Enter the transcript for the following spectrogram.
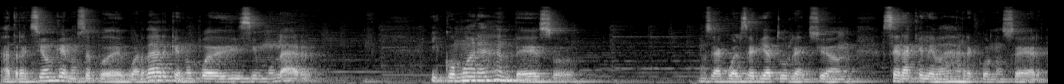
Atracción que no se puede guardar, que no puede disimular. ¿Y cómo harás ante eso? O sea, ¿cuál sería tu reacción? ¿Será que le vas a reconocer?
